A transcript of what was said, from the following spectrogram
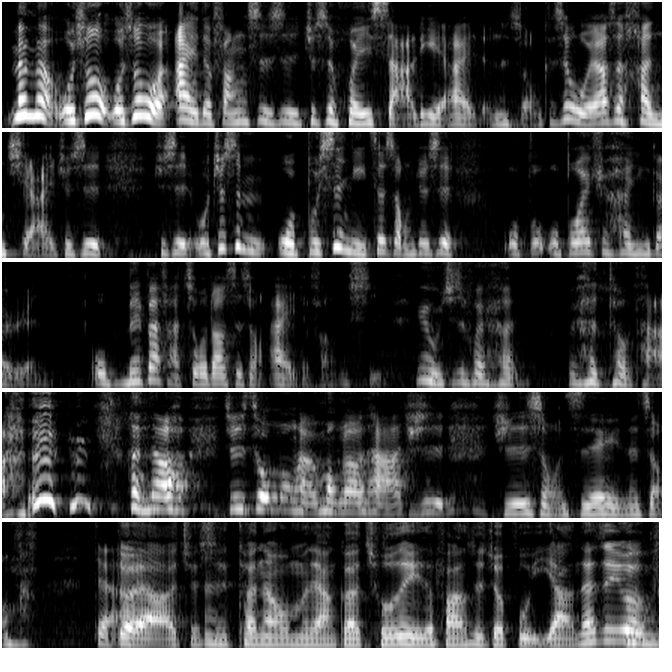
没有没有，我说我说我爱的方式是就是挥洒恋爱的那种，可是我要是恨起来，就是就是我就是我不是你这种，就是我不我不会去恨一个人，我没办法做到这种爱的方式，因为我就是会恨，我会恨透他，恨到就是做梦还会梦到他，就是就是什么之类的那种，对啊，对啊，就是可能我们两个处理的方式就不一样，但是因为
